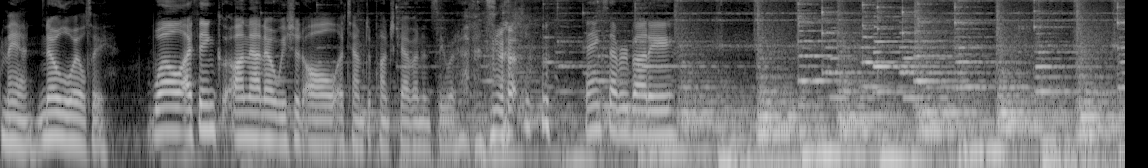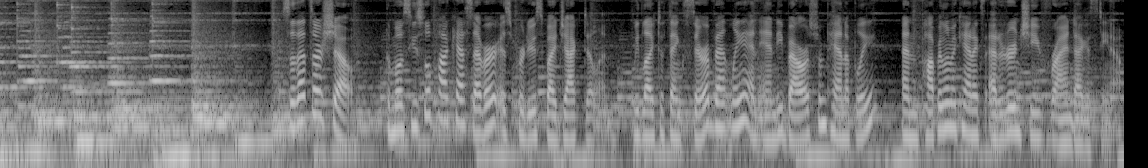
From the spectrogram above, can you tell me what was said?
Man, no loyalty. Well, I think on that note, we should all attempt to punch Kevin and see what happens. Thanks, everybody. So that's our show. The Most Useful Podcast Ever is produced by Jack Dillon. We'd like to thank Sarah Bentley and Andy Bowers from Panoply and Popular Mechanics editor in chief Ryan D'Agostino.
